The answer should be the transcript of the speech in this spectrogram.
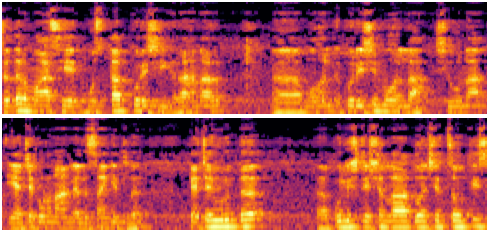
सदर मास हे मुस्ताक कुरेशी राहणार मोहल कुरेशी मोहल्ला शिवना याच्याकडून आणल्याला सांगितलं. त्याच्या विरुद्ध पोलीस स्टेशनला दोनशे चौतीस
